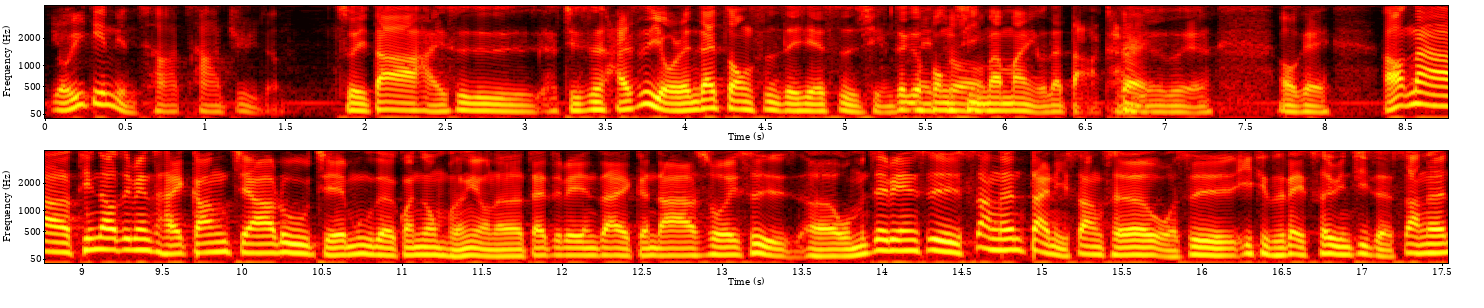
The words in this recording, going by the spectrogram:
有一点点差差距的。所以大家还是其实还是有人在重视这些事情，这个风气慢慢有在打开，对不对？OK，好，那听到这边才刚加入节目的观众朋友呢，在这边再跟大家说一次，呃，我们这边是尚恩带你上车，我是 ETtoday 车云记者尚恩。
